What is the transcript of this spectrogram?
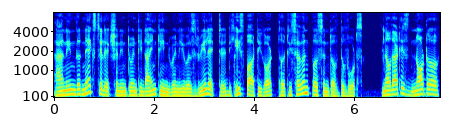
And in the next election in 2019, when he was re elected, his party got 37% of the votes. Now, that is not a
